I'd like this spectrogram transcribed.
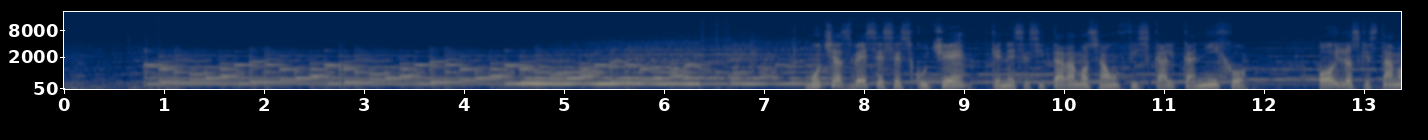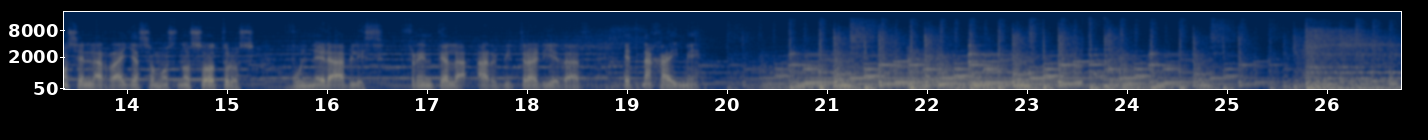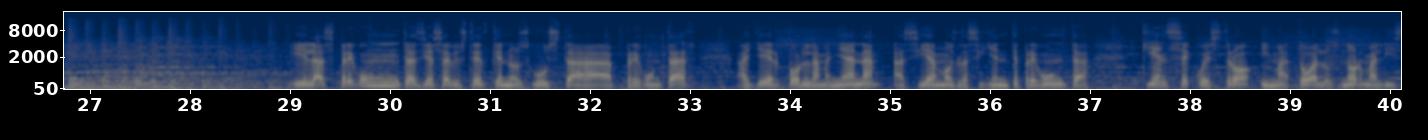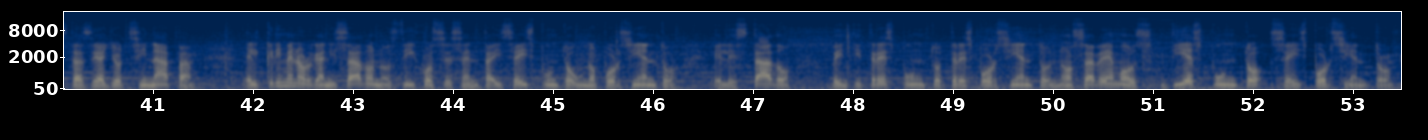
Muchas veces escuché que necesitábamos a un fiscal canijo. Hoy los que estamos en la raya somos nosotros, vulnerables frente a la arbitrariedad. Etna Jaime. Y las preguntas, ya sabe usted que nos gusta preguntar. Ayer por la mañana hacíamos la siguiente pregunta. ¿Quién secuestró y mató a los normalistas de Ayotzinapa. El crimen organizado nos dijo 66.1%, el Estado 23.3%, no sabemos 10.6%.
